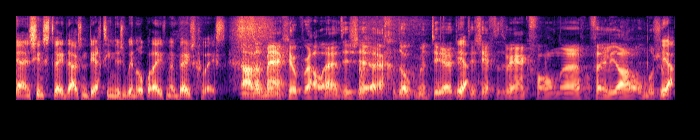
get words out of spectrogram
En sinds 2013, dus ik ben er ook wel even mee bezig geweest. Nou, dat merk je ook wel. Hè? Het is eh, echt gedocumenteerd. Ja. Het is echt het werk van, eh, van vele jaren onderzoek. Ja,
